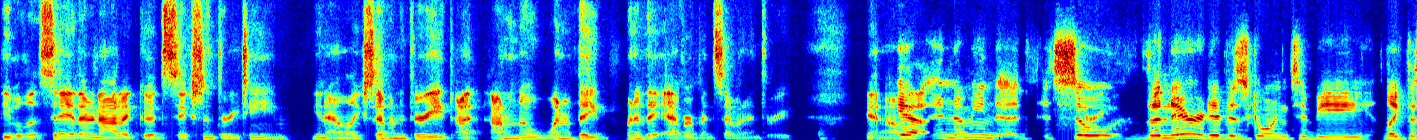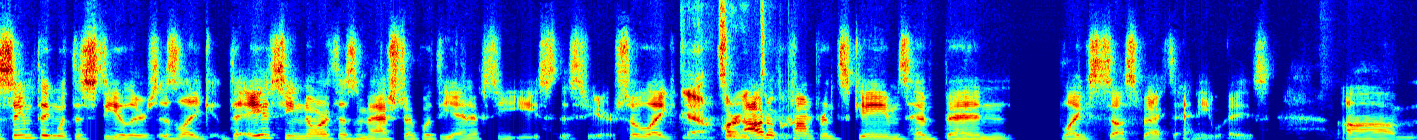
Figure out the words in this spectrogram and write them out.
people that say they're not a good six and three team. You know, like seven and three. I, I don't know when have they when have they ever been seven and three? You know. Yeah, and I mean, uh, so the narrative is going to be like the same thing with the Steelers is like the AFC North has matched up with the NFC East this year. So like Yeah. our out of conference games have been like suspect anyways. Um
